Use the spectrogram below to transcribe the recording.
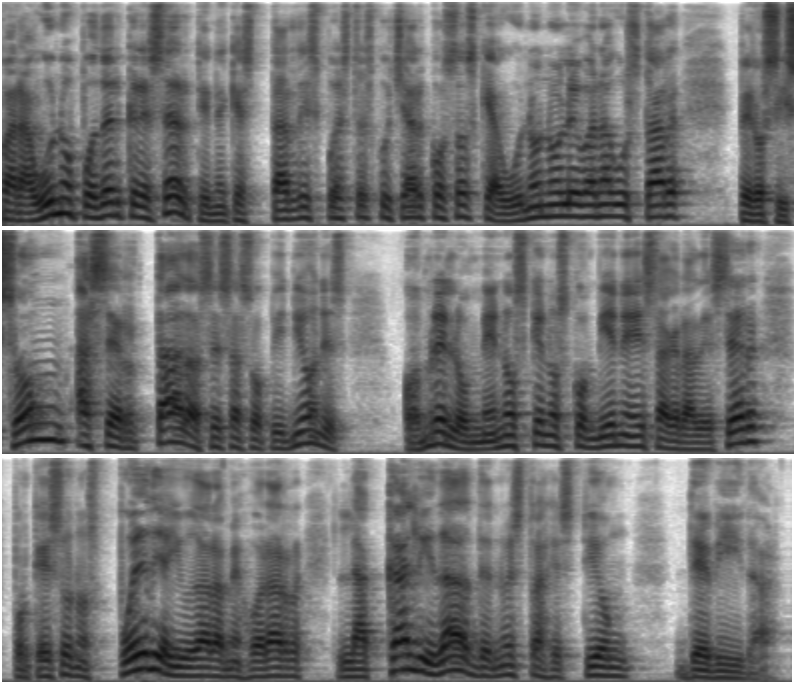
para uno poder crecer tiene que estar dispuesto a escuchar cosas que a uno no le van a gustar, pero si son acertadas esas opiniones, hombre, lo menos que nos conviene es agradecer porque eso nos puede ayudar a mejorar la calidad de nuestra gestión de vida.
